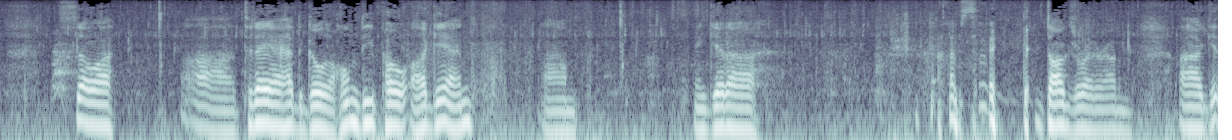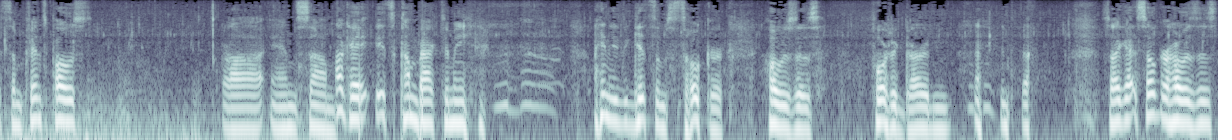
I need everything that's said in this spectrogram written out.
so uh, uh, today I had to go to Home Depot again um, and get a I'm sorry, dogs running around. Uh, get some fence posts uh, and some. Okay, it's come back to me. I need to get some soaker hoses for the garden. so I got soaker hoses,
